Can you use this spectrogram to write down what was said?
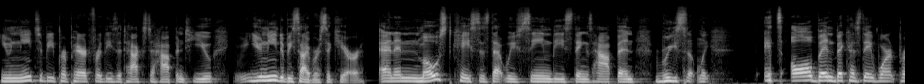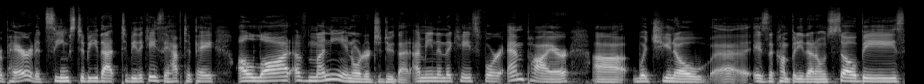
You need to be prepared for these attacks to happen to you. You need to be cyber secure. And in most cases that we've seen these things happen recently, it's all been because they weren't prepared. It seems to be that to be the case. They have to pay a lot of money in order to do that. I mean, in the case for Empire, uh, which you know uh, is the company that owns Sobeys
